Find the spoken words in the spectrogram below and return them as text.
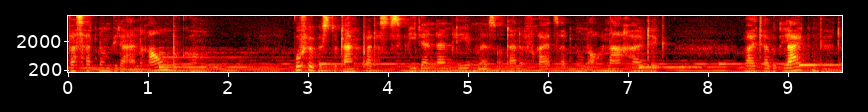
Was hat nun wieder einen Raum bekommen? Wofür bist du dankbar, dass es wieder in deinem Leben ist und deine Freizeit nun auch nachhaltig weiter begleiten wird?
